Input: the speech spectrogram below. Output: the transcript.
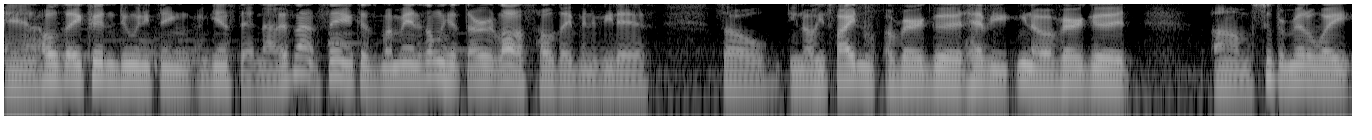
and Jose couldn't do anything against that. Now that's not saying because my man is only his third loss, Jose Benavidez. So, you know, he's fighting a very good heavy, you know, a very good um, super middleweight,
